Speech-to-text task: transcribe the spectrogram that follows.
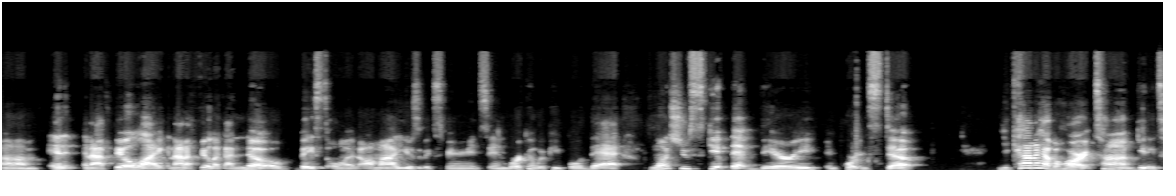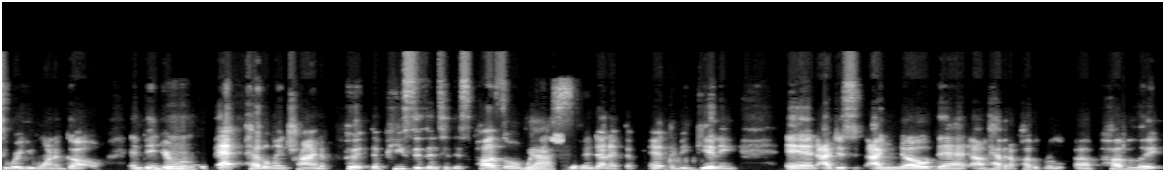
Um, and and I feel like, not I feel like I know based on all my years of experience in working with people that once you skip that very important step you kind of have a hard time getting to where you want to go. And then you're mm. backpedaling trying to put the pieces into this puzzle when yes. it should have been done at the at the beginning. And I just I know that um, having a public uh, public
